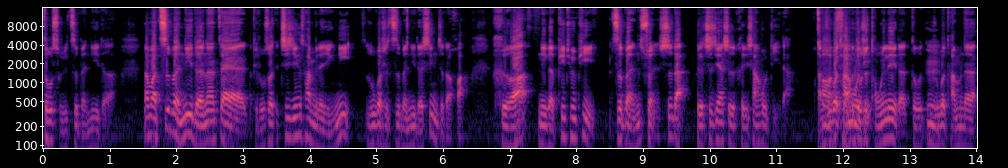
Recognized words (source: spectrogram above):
都属于资本利得。那么资本利得呢，在比如说基金上面的盈利，如果是资本利得性质的话，和那个 P to P 资本损失的这个之间是可以相互抵的。啊，如果他们都是同一类的，都如果他们的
